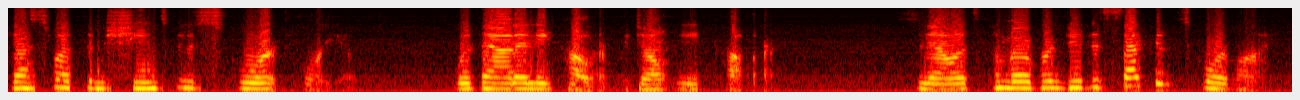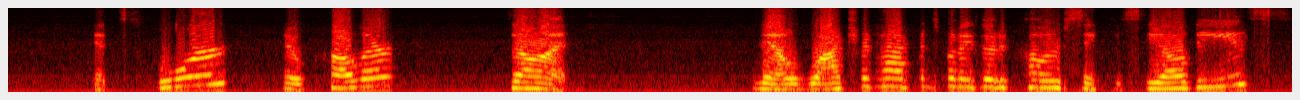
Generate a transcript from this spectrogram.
Guess what? The machine's going to score it for you without any color. We don't need color. So now let's come over and do the second score line. Hit score, no color, done. Now watch what happens when I go to color sync. You see all these?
